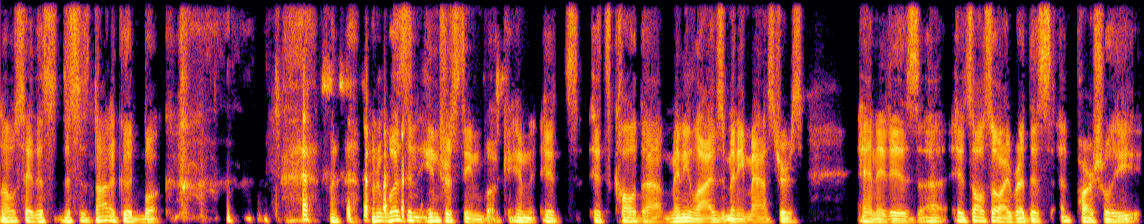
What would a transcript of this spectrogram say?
I will say this this is not a good book. but it was an interesting book and it's it's called uh, many lives many masters. And it is uh, it's also i read this partially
